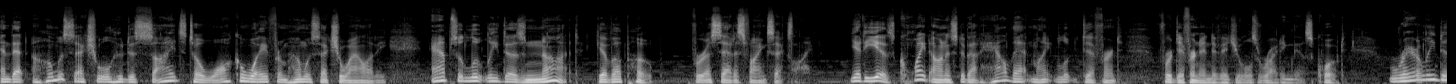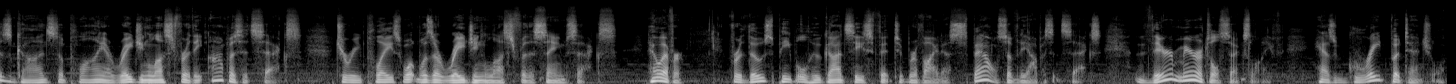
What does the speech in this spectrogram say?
and that a homosexual who decides to walk away from homosexuality absolutely does not give up hope for a satisfying sex life. Yet he is quite honest about how that might look different for different individuals writing this. Quote, Rarely does God supply a raging lust for the opposite sex to replace what was a raging lust for the same sex. However, for those people who God sees fit to provide a spouse of the opposite sex, their marital sex life has great potential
